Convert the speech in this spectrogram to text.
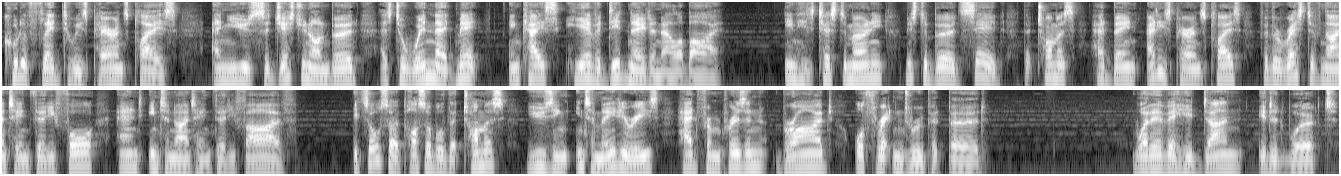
could have fled to his parents' place and used suggestion on Bird as to when they'd met in case he ever did need an alibi. In his testimony, Mr. Bird said that Thomas had been at his parents' place for the rest of 1934 and into 1935. It's also possible that Thomas, using intermediaries, had from prison bribed or threatened Rupert Bird. Whatever he'd done, it had worked.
